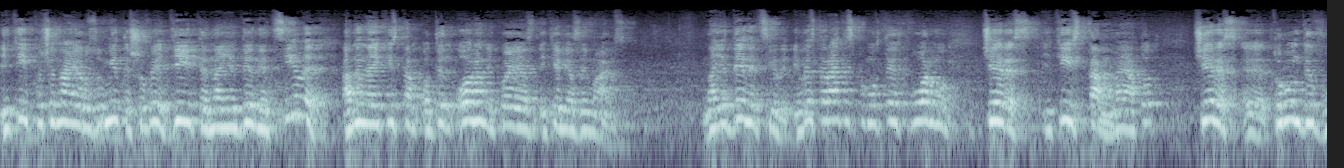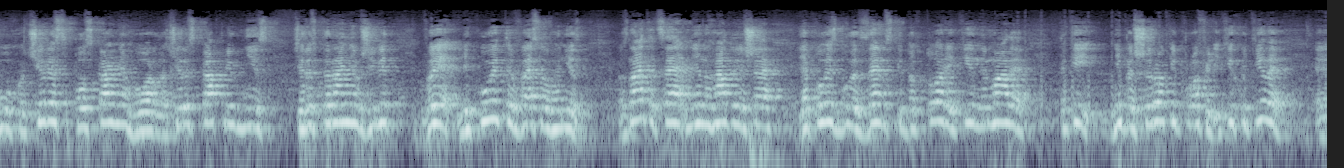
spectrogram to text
який починає розуміти, що ви дієте на єдине ціле, а не на якийсь там один орган, яким я займаюся. На єдине ціле. І ви стараєтесь допомогти хворому через якийсь там метод, через е, турунди вухо, через полоскання горла, через каплі в ніс, через втирання в живіт. Ви лікуєте весь організм. Ви знаєте, це мені нагадує ще, як колись були земські доктори, які не мали такий ніби широкий профіль, які хотіли е,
